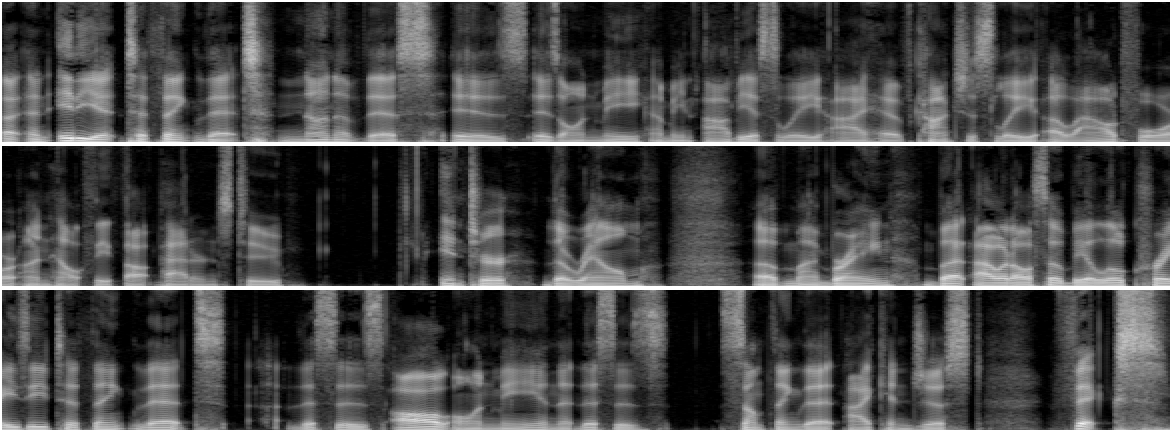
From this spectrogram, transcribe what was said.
an idiot to think that none of this is is on me. I mean, obviously, I have consciously allowed for unhealthy thought patterns to enter the realm of my brain, but I would also be a little crazy to think that this is all on me and that this is something that I can just fix.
